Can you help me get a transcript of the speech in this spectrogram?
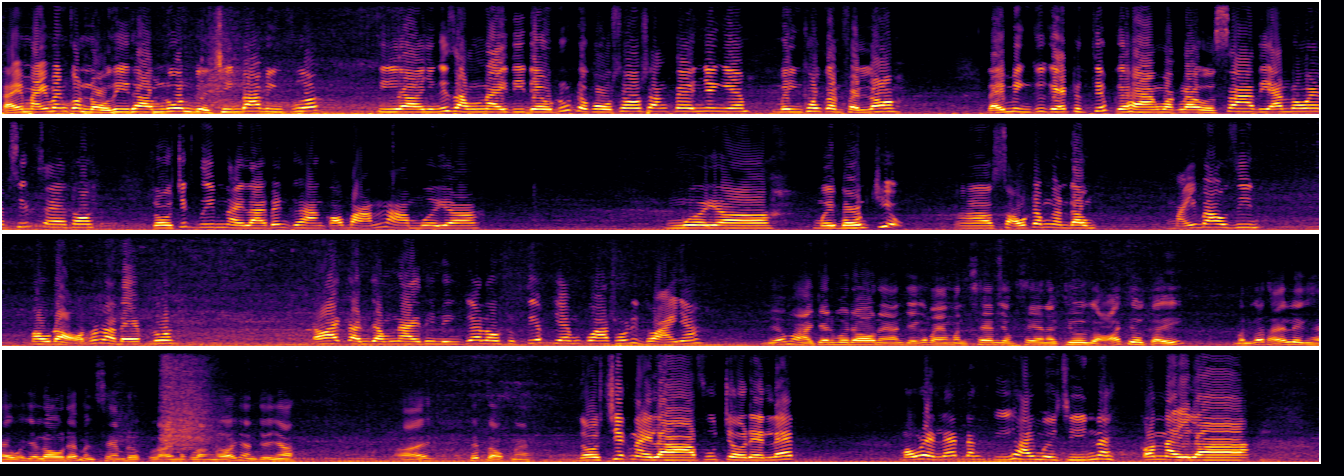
Đấy máy vẫn còn nổ thì thầm luôn Biển 93 Bình Phước Thì à, những cái dòng này thì đều rút được hồ sơ sang tên nha anh em Mình không cần phải lo Đấy mình cứ ghé trực tiếp cửa hàng hoặc là ở xa thì alo em ship xe thôi Rồi chiếc zin này là bên cửa hàng có bán là 10 à, 10 à, 14 triệu à, 600 ngàn đồng. Máy bao zin Màu đỏ rất là đẹp luôn. Đó ai cần dòng này thì mình cứ alo trực tiếp cho em qua số điện thoại nhá. Nếu mà trên video này anh chị các bạn mình xem dòng xe nào chưa rõ chưa kỹ, mình có thể liên hệ qua Zalo để mình xem được lại một lần nữa nha anh chị nha. Đấy, tiếp tục nè. Rồi chiếc này là future đèn led Mẫu đèn led đăng ký 219 này. Con này là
